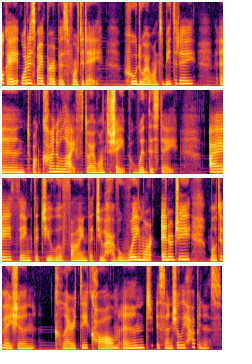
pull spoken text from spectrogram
okay, what is my purpose for today? Who do I want to be today? and what kind of life do I want to shape with this day? I think that you will find that you have way more energy, motivation, clarity, calm, and essentially happiness.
